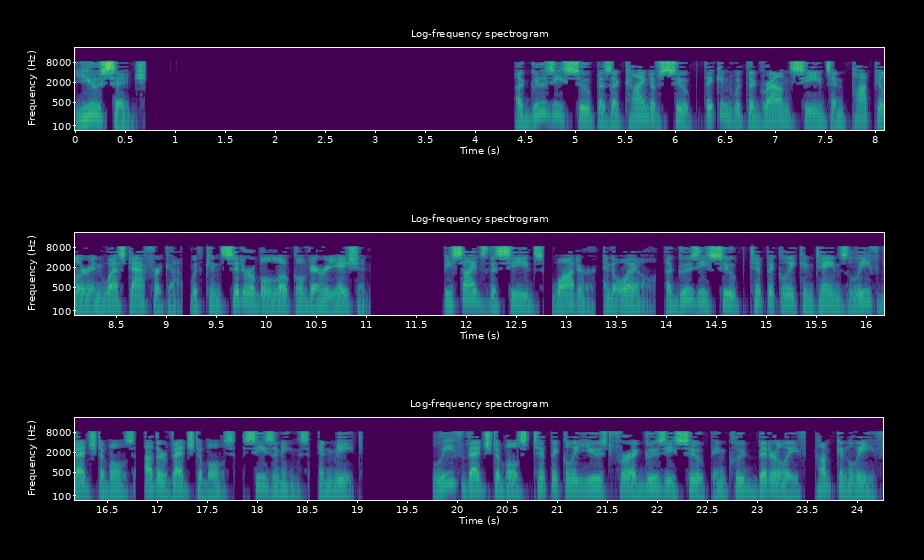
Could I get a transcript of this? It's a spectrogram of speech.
Usage Egusi soup is a kind of soup thickened with the ground seeds and popular in West Africa, with considerable local variation. Besides the seeds, water, and oil, egusi soup typically contains leaf vegetables, other vegetables, seasonings, and meat. Leaf vegetables typically used for egusi soup include bitterleaf, pumpkin leaf,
